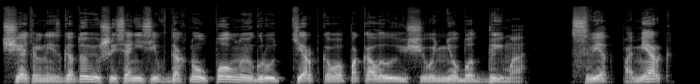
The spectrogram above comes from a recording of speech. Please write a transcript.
Тщательно изготовившись, Анисий вдохнул полную грудь терпкого покалывающего неба дыма. Свет померк,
